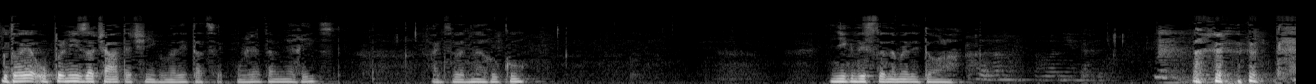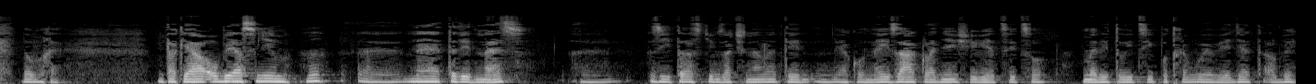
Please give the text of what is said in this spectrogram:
Kdo je úplný začátečník v meditaci? Můžete mě říct? Ať zvedne ruku. Nikdy jste nemeditovala. Dobře. Tak já objasním hm? Eh, ne tedy dnes, eh, zítra s tím začneme ty jako nejzákladnější věci, co meditující potřebuje vědět, aby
